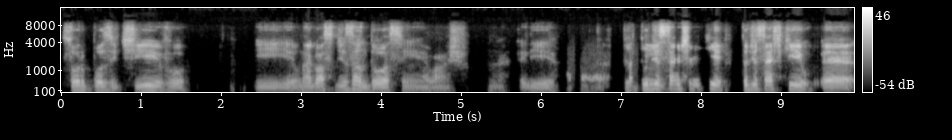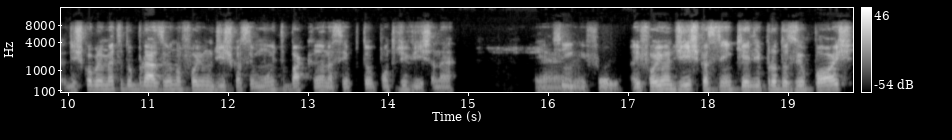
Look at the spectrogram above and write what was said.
soro positivo e o negócio desandou, assim, eu acho. Né? Ele, tu, tu, disseste que tu disseste que é, descobrimento do Brasil não foi um disco assim muito bacana, assim, pro teu ponto de vista, né? É, Sim. E foi, e foi um disco assim que ele produziu pós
